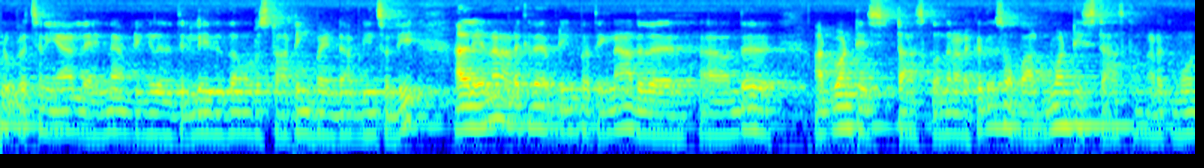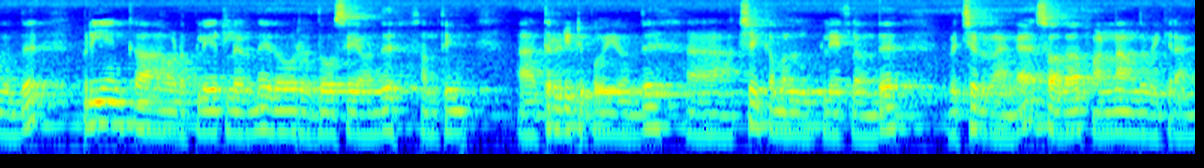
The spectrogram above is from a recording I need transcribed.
ஒரு பிரச்சனையாக இல்லை என்ன அப்படிங்கிறது தெரியல. இதுதான் ஒரு ஸ்டார்டிங் பாயிண்ட் அப்படின்னு சொல்லி அதில் என்ன நடக்குது அப்படின்னு பார்த்தீங்கன்னா அதில் வந்து அட்வான்டேஜ் டாஸ்க் வந்து நடக்குது. ஸோ அப்போ அட்வான்டேஜ் டாஸ்க் நடக்கும்போது வந்து பிரியங்காவோட பிளேட்லேருந்து ஏதோ ஒரு தோசை தோசையை வந்து சம்திங் திருடிட்டு போய் வந்து அக்ஷய் கமல் பிளேட்டில் வந்து வச்சிடுறாங்க. ஸோ அதாவது ஃபன்னாக வந்து வைக்கிறாங்க.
